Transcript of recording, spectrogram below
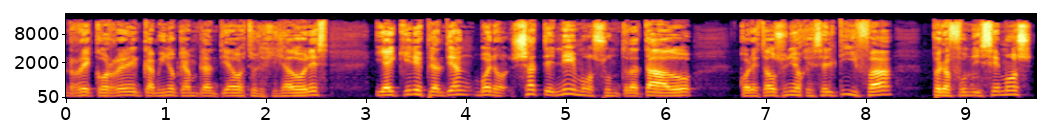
recorrer el camino que han planteado estos legisladores. Y hay quienes plantean, bueno, ya tenemos un tratado con Estados Unidos que es el TIFA, profundicemos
